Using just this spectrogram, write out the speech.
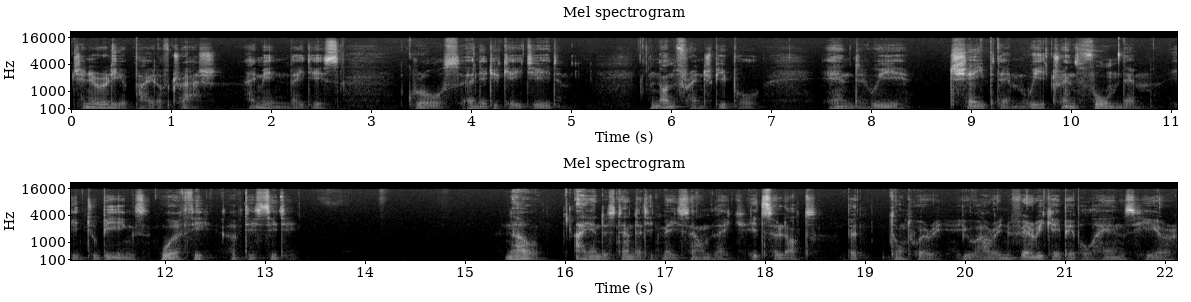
generally a pile of trash. I mean, by this, gross, uneducated, non French people, and we shape them, we transform them into beings worthy of this city. Now, I understand that it may sound like it's a lot, but don't worry, you are in very capable hands here.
